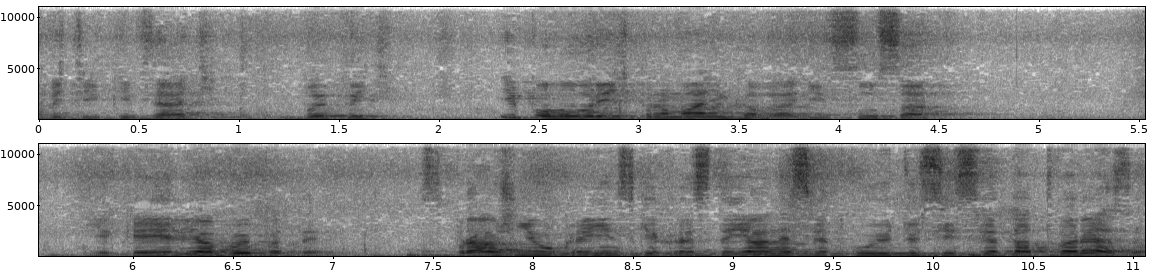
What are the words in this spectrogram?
би тільки взять, випить і поговорити про маленького Ісуса. Яке Ілля випити? Справжні українські християни святкують усі свята тверезо.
